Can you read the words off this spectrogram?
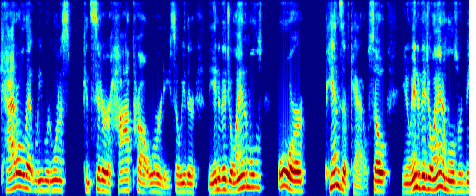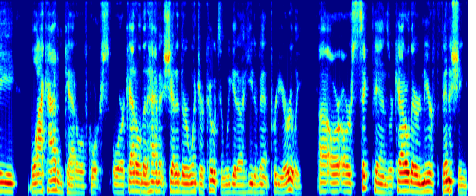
cattle that we would want to consider high priority. So either the individual animals or pens of cattle. So, you know, individual animals would be black hatted cattle, of course, or cattle that haven't shedded their winter coats and we get a heat event pretty early. uh, are, are sick pens or cattle that are near finishing.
